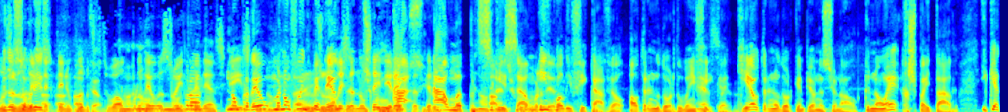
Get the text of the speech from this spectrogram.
dúvida sobre jornalista isso. que tem um clube de futebol, Não, perdeu não, a sua não. independência. Não É perdeu, não- mas não foi independente. não tem Desculpe. direito Há, a ter há uma perseguição Não, inqualificável ao treinador do Benfica, Essa. que é o treinador campeão nacional, que não é respeitado e que é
